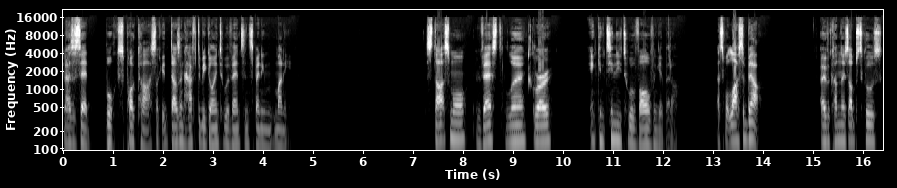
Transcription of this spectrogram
And as I said, books, podcasts, like it doesn't have to be going to events and spending money. Start small, invest, learn, grow, and continue to evolve and get better. That's what life's about. Overcome those obstacles,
